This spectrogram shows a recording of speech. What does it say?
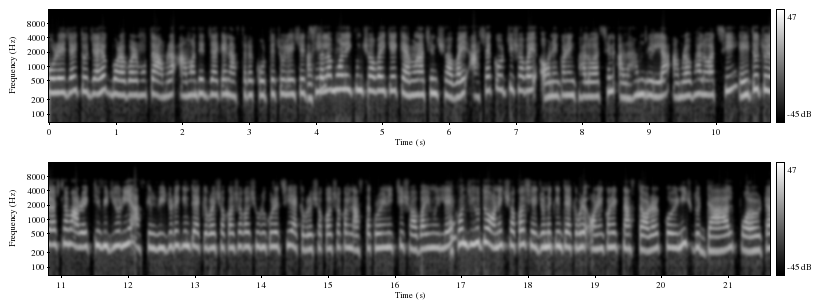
করে যাই। তো যাই হোক, বরাবর মতো আমরা আমাদের জায়গায় নাস্তাটা করতে চলে এসেছি। আসসালামু আলাইকুম সবাইকে, কেমন আছেন সবাই? আশা করছি সবাই অনেক অনেক ভালো আছেন। আলহামদুলিল্লাহ, আমরাও ভালো আছি। এই তো চলে আসলাম আরও একটি ভিডিও নিয়ে। আজকের ভিডিওটা কিন্তু একেবারে সকাল সকাল শুরু করেছি। একেবারে সকাল সকাল নাস্তা করে নিচ্ছি সবাই মিলে। এখন যেহেতু অনেক সকাল, সেই জন্য কিন্তু একেবারে অনেক অনেক নাস্তা অর্ডার করিনি। শুধু ডাল, পরোটা,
